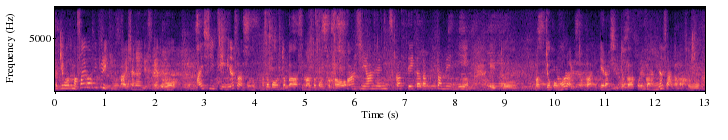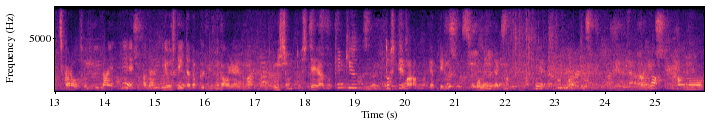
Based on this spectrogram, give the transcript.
先ほど、まあ、サイバーセキュリティの会社なんですけども ICT 皆さんこのパソコンとかスマートフォンとかを安心安全に使っていただくために、えーとまあ、情報モラルとかリテラシーとかこれから皆さんがまあその力を備えてあの利用していただくっていうのが我々のまあミッションとしてあの研究としてはあのやってるものになります。でこれはあの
